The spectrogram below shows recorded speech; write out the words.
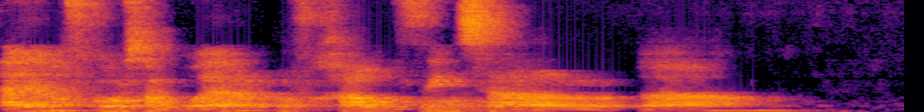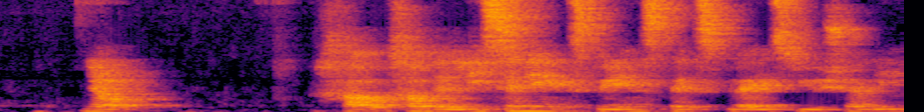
I am, of course, aware of how things are, um, you know, how, how the listening experience takes place usually.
